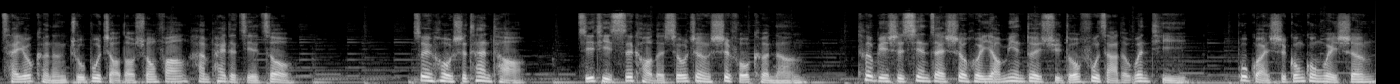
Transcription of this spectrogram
才有可能逐步找到双方和拍的节奏。最后是探讨。集体思考的修正是否可能？特别是现在社会要面对许多复杂的问题，不管是公共卫生、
